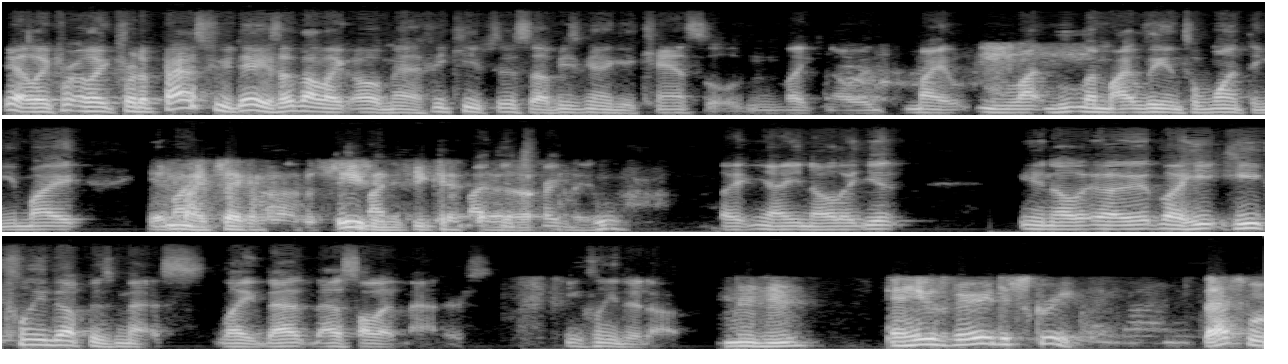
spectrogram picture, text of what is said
Yeah, like for like for the past few days, I thought like, oh man, if he keeps this up, he's gonna get canceled, and like, you know, it might might lead into one thing. He might it, might, might, take him out of the season might, if he kept that up. Like, yeah, you know, like it, you know, uh, it, like he he cleaned up his mess. Like that that's all that matters. He cleaned it up. Mm-hmm. And he was very discreet. That's what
